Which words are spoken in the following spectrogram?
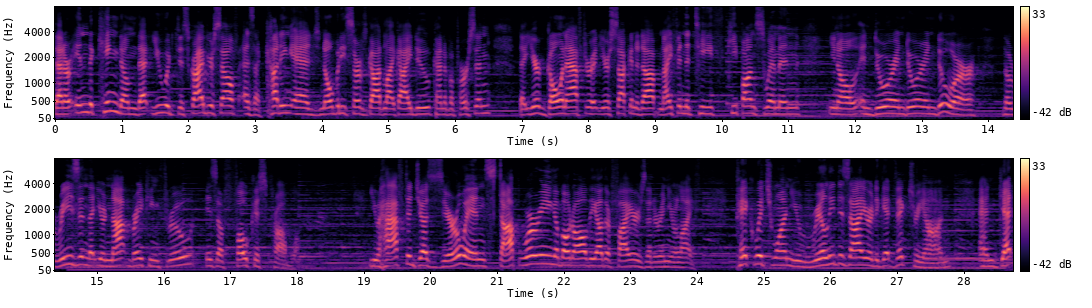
that are in the kingdom that you would describe yourself as a cutting edge, nobody serves God like I do kind of a person, that you're going after it, you're sucking it up, knife in the teeth, keep on swimming, you know, endure, endure, endure. The reason that you're not breaking through is a focus problem. You have to just zero in, stop worrying about all the other fires that are in your life. Pick which one you really desire to get victory on and get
